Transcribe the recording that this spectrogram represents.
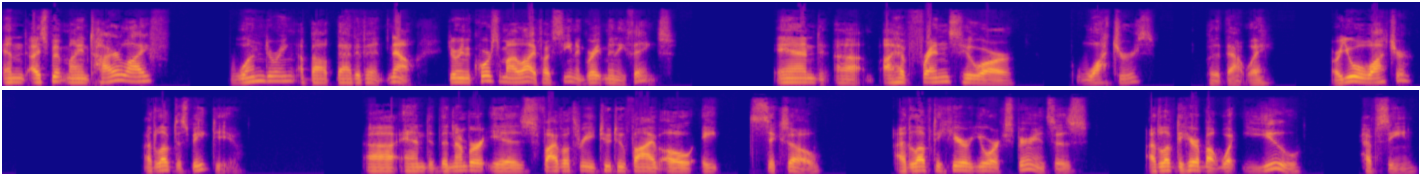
And I spent my entire life wondering about that event. Now, during the course of my life, I've seen a great many things. And uh, I have friends who are watchers, put it that way. Are you a watcher? I'd love to speak to you. Uh, and the number is 503 225 0860. I'd love to hear your experiences. I'd love to hear about what you have seen.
